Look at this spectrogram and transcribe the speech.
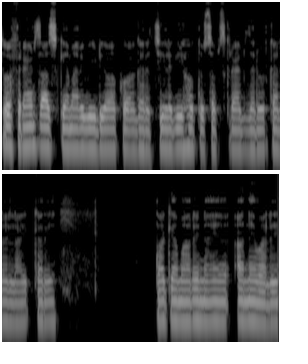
तो so फ्रेंड्स आज की हमारी वीडियो आपको अगर अच्छी लगी हो तो सब्सक्राइब ज़रूर करें लाइक करें, ताकि हमारे नए आने वाले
